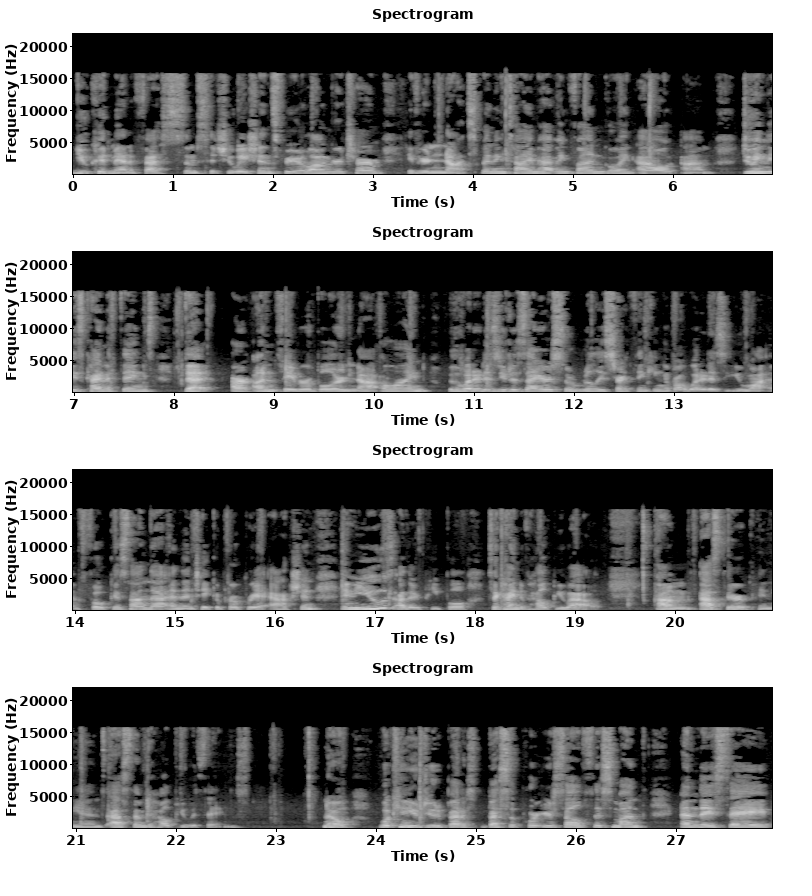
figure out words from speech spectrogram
you could manifest some situations for your longer term if you're not spending time having fun, going out, um, doing these kind of things that are unfavorable or not aligned with what it is you desire. So, really start thinking about what it is that you want and focus on that, and then take appropriate action and use other people to kind of help you out. Um, ask their opinions, ask them to help you with things. Now, what can you do to best, support yourself this month? And they say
